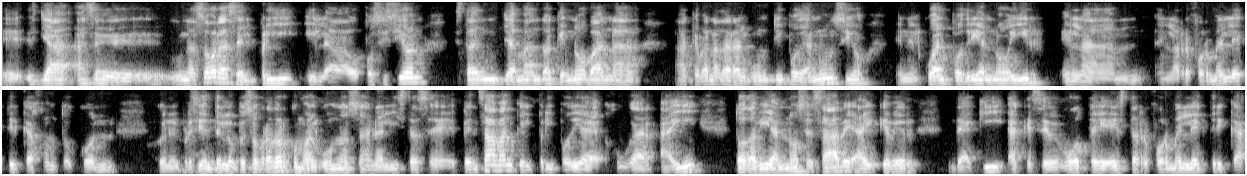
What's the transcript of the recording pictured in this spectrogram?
eh, ya hace unas horas el PRI y la oposición están llamando a que no van a, que van a dar algún tipo de anuncio en el cual podrían no ir en la, en la reforma eléctrica junto con, con, el presidente López Obrador, como algunos analistas eh, pensaban que el PRI podía jugar ahí. Todavía no se sabe, hay que ver de aquí a que se vote esta reforma eléctrica,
